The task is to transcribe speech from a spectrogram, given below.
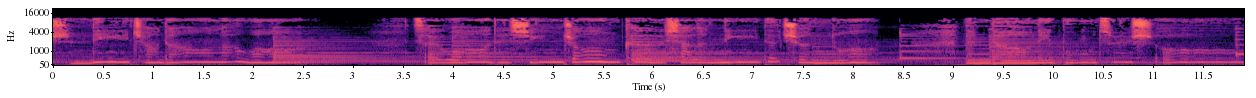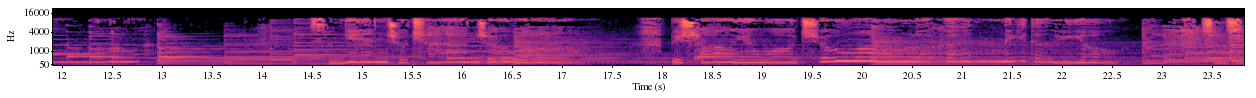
是你找到了我，在我的心中刻下了你的承诺，难道你不遵守？思念纠缠着我，闭上眼我就忘了恨你的理由，想起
